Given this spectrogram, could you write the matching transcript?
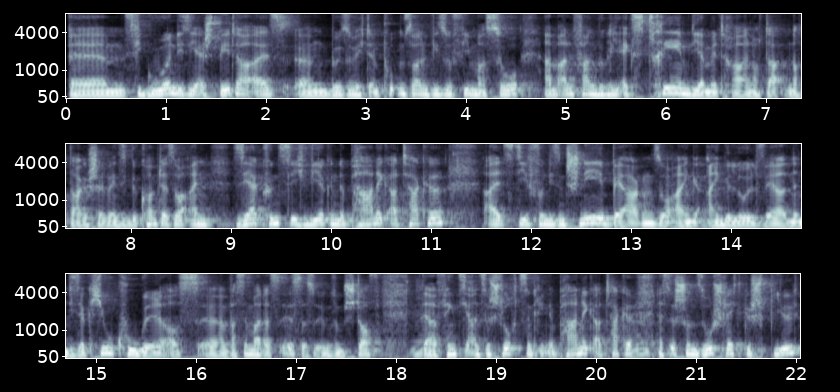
ähm, Figuren, die sie ja später als ähm, Bösewichte entpuppen sollen, wie Sophie Massot, am Anfang wirklich extrem diametral noch, da, noch dargestellt werden. Sie bekommt ja so eine sehr künstlich wirkende Panikattacke, als die von diesen Schneebergen so einge, eingelullt werden, in dieser Q-Kugel aus äh, was immer das ist, aus irgendeinem Stoff. Ja. Da fängt sie an zu schluchzen, kriegt eine Panikattacke. Ja. Das ist schon so schlecht gespielt,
